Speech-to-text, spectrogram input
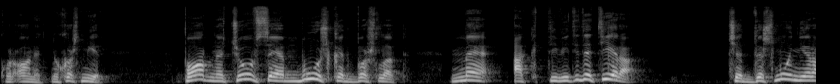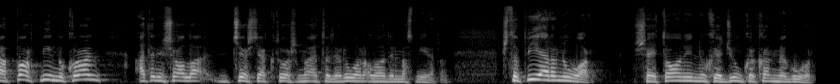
Kur'anit, nuk është mirë. Por në qoftë se e mbush këtë boshllëk me aktivitete të tjera, që dëshmojnë një raport mirë me Kur'anin, atëherë inshallah çështja këtu është më e toleruar, Allahu e din më së miri. Shtëpia e rrënuar, shejtani nuk e gjun kërkan me gurë,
